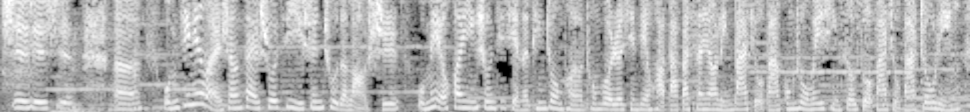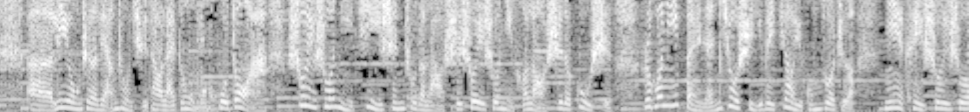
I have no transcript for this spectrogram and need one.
是是是，呃，我们今天晚上在说记忆深处的老师，我们也欢迎收音机前的听众朋友通过热线电话八八三幺零八九八，公众微信搜索八九八周玲，呃，利用这两种渠道来跟我们互动啊，说一说你记忆深处的老师，说一说你和老师的故事。如果你本人就是一位教育工作者，你也可以说一说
